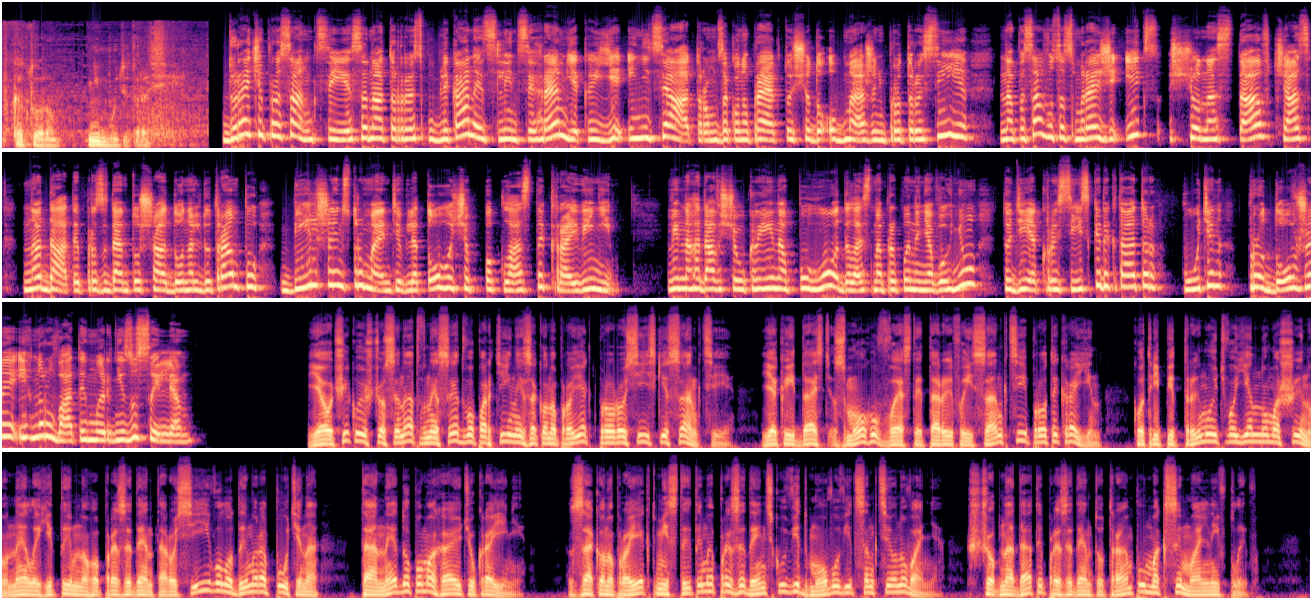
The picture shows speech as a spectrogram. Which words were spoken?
в котором не будет России? До речі, про санкції сенатор республіканець Лінсі Грем, який є ініціатором законопроекту щодо обмежень проти Росії, написав у соцмережі X, що настав час надати президенту США Дональду Трампу більше інструментів для того, щоб покласти край війні. Він нагадав, що Україна погодилась на припинення вогню, тоді як російський диктатор Путін продовжує ігнорувати мирні зусилля. Я очікую, що Сенат внесе двопартійний законопроєкт про російські санкції, який дасть змогу ввести тарифи і санкції проти країн, котрі підтримують воєнну машину нелегітимного президента Росії Володимира Путіна та не допомагають Україні. Законопроєкт міститиме президентську відмову від санкціонування, щоб надати президенту Трампу максимальний вплив.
